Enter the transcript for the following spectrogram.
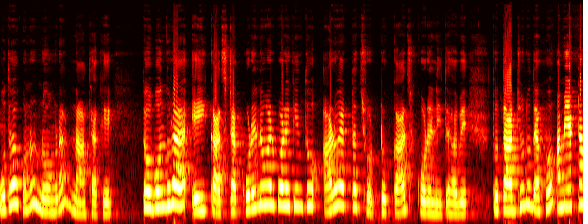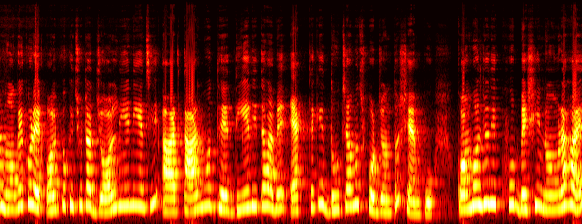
কোথাও কোনো নোংরা না থাকে। তো বন্ধুরা, এই কাজটা করে নেওয়ার পরে কিন্তু আরও একটা ছোট্ট কাজ করে নিতে হবে। তো তার জন্য দেখো, আমি একটা মগে করে অল্প কিছুটা জল নিয়ে নিয়েছি আর তার মধ্যে দিয়ে দিতে হবে এক থেকে দু চামচ পর্যন্ত শ্যাম্পু। কম্বল যদি খুব বেশি নোংরা হয়,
